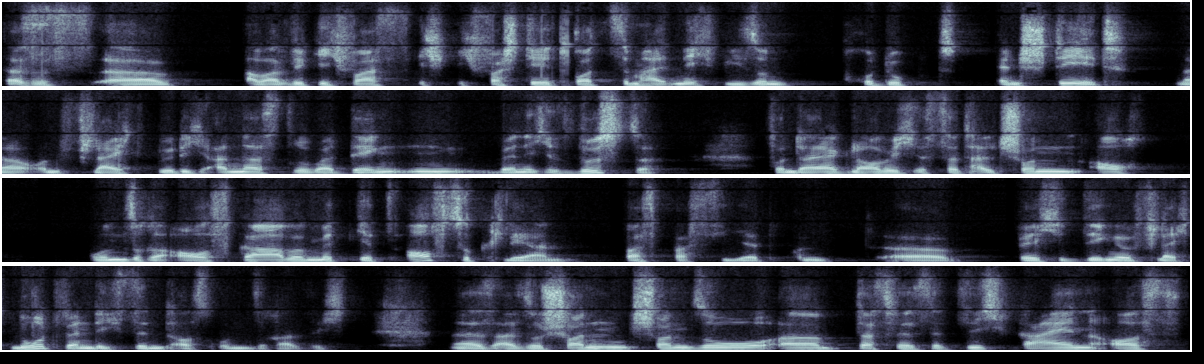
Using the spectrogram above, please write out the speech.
Das ist äh, aber wirklich was, ich, ich verstehe trotzdem halt nicht, wie so ein Produkt entsteht. Ne? Und vielleicht würde ich anders drüber denken, wenn ich es wüsste. Von daher glaube ich, ist das halt schon auch unsere Aufgabe, mit jetzt aufzuklären, was passiert und äh, welche Dinge vielleicht notwendig sind aus unserer Sicht. Das ne, ist also schon, schon so, äh, dass wir es jetzt nicht rein aus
